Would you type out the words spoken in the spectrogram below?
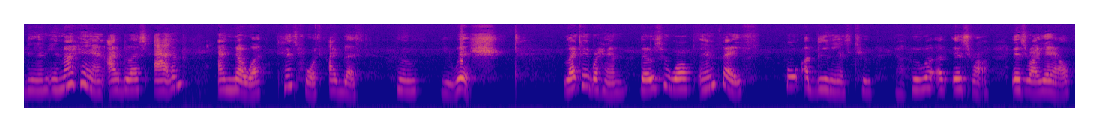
been in my hand. I bless Adam and Noah. Henceforth I bless whom you wish. Like Abraham, those who walked in faith, faithful obedience to Yahuwah of Israel, Israel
